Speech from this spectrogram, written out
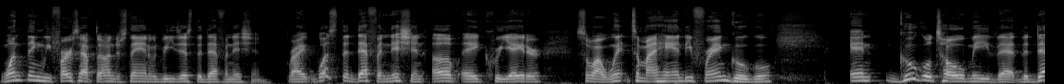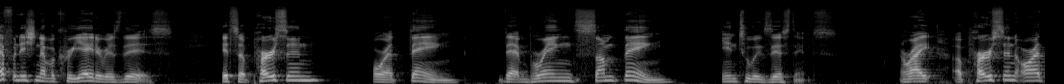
one thing we first have to understand would be just the definition, right? What's the definition of a creator? So I went to my handy friend Google, and Google told me that the definition of a creator is this it's a person or a thing that brings something into existence. All right? A person or a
